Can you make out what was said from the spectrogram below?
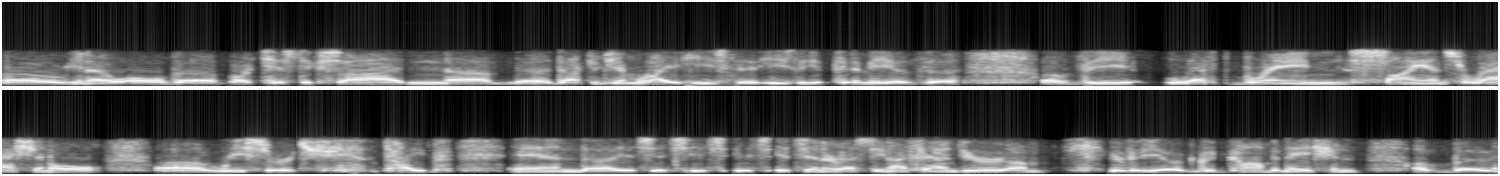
oh, you know, all the artistic side. And uh, uh, Dr. Jim Wright, he's the he's the epitome of the of the left brain science, rational uh, research type, and uh, it's it's it's it's it's interesting. I found your um, your video a good combination of both,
